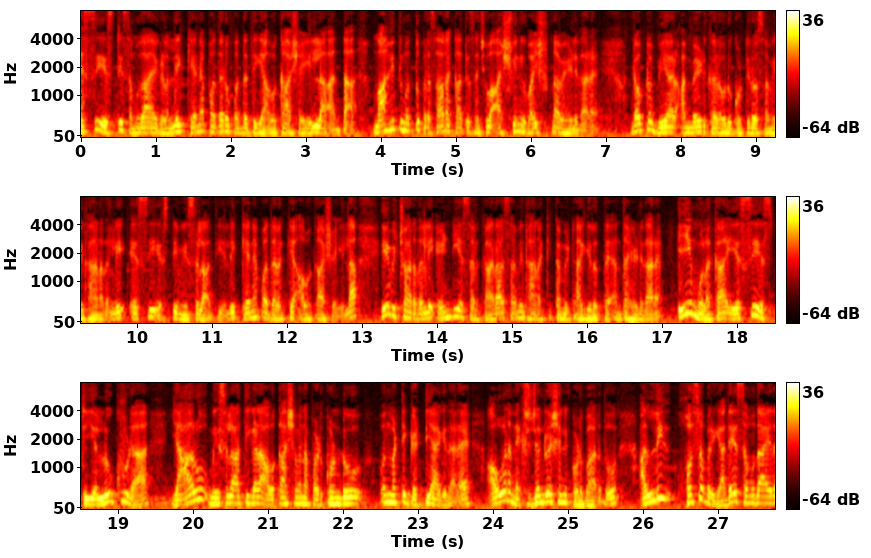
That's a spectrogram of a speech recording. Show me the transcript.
ಎಸ್ಸಿ, ಎಸ್ಟಿ ಸಮುದಾಯಗಳಲ್ಲಿ ಕೆನೆಪದರು ಪದ್ಧತಿಗೆ ಅವಕಾಶ ಇಲ್ಲ ಅಂತ ಮಾಹಿತಿ ಮತ್ತು ಪ್ರಸಾರ ಖಾತೆ ಸಚಿವ ಅಶ್ವಿನಿ ವೈಷ್ಣವ್ ಹೇಳಿದ್ದಾರೆ. ಡಾಕ್ಟರ್ ಬಿ ಆರ್ ಅಂಬೇಡ್ಕರ್ ಅವರು ಕೊಟ್ಟಿರೋ ಸಂವಿಧಾನದಲ್ಲಿ ಎಸ್ಸಿ, ಎಸ್ಟಿ ಮೀಸಲಾತಿಯಲ್ಲಿ ಕೆನೆಪದರಕ್ಕೆ ಅವಕಾಶ ಇಲ್ಲ. ಈ ವಿಚಾರದಲ್ಲಿ ಎನ್ಡಿಎ ಸರ್ಕಾರ ಸಂವಿಧಾನಕ್ಕೆ ಕಮಿಟ್ ಆಗಿರುತ್ತೆ ಅಂತ ಹೇಳಿದ್ದಾರೆ. ಈ ಮೂಲಕ ಎಸ್ಸಿ ಯಲ್ಲೂ ಕೂಡ ಯಾರು ಮೀಸಲಾತಿಗಳ ಅವಕಾಶವನ್ನ ಪಡ್ಕೊಂಡು ಒಂದು ಮಟ್ಟಿಗೆ ಗಟ್ಟಿಯಾಗಿದ್ದಾರೆ. ಅವರ ನೆಕ್ಸ್ಟ್ ಜನರೇಷನ್ ಕೊಡಬಾರದು. ಅಲ್ಲಿ ಹೊಸಬರಿಗೆ, ಅದೇ ಸಮುದಾಯದ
